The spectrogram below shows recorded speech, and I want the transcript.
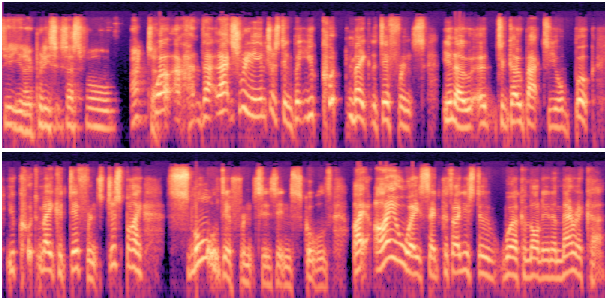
you know pretty successful actor. Well, uh, that, that's really interesting, but you could make the difference, you know, uh, to go back to your book, you could make a difference just by small differences in schools. I, I always said, because I used to work a lot in America,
